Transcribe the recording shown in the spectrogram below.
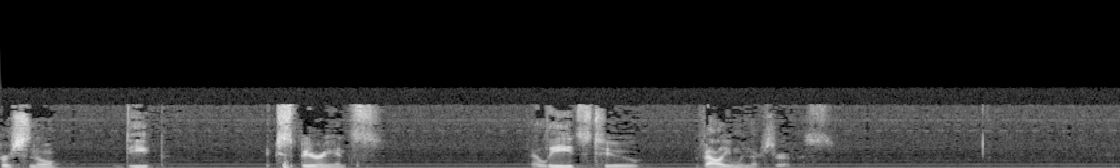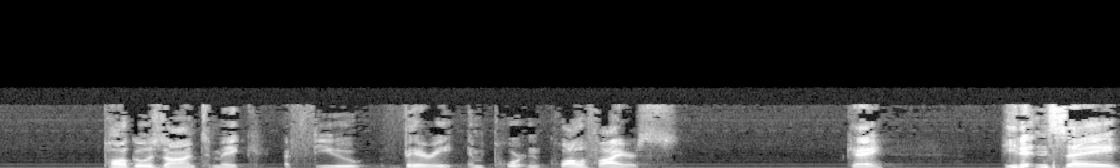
personal, deep experience that leads to valuing their service. Paul goes on to make a few very important qualifiers. Okay? He didn't say,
